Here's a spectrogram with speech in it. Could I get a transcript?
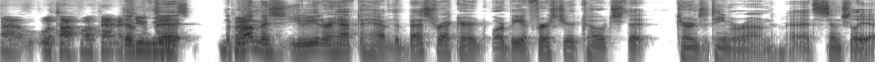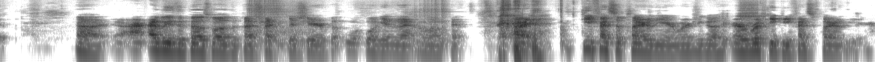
Uh, we'll talk about that in a the, few minutes. The, but, problem is you either have to have the best record or be a first year coach that turns the team around. That's essentially it. Uh, I, believe the Bills will have the best record this year, but we'll, we'll get into that in a little bit. All right, defensive player of the year. Where'd you go? Or rookie defensive player of the year?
